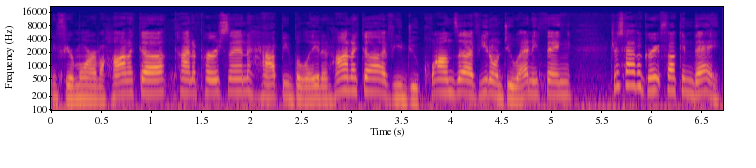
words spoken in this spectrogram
If you're more of a Hanukkah kind of person, happy belated Hanukkah. If you do Kwanzaa, if you don't do anything, just have a great fucking day.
